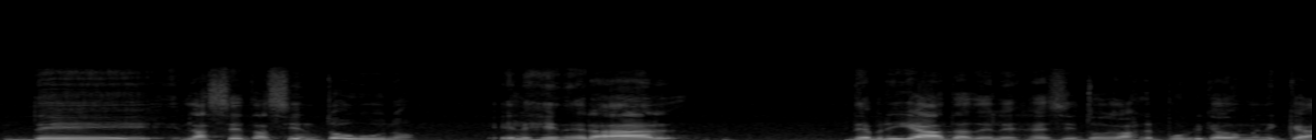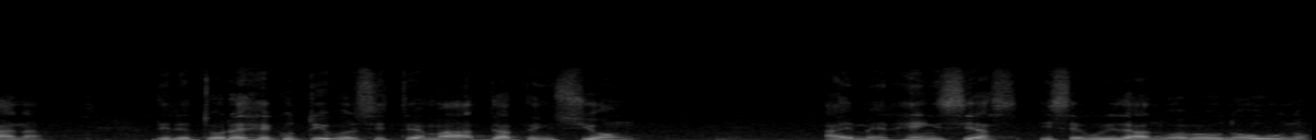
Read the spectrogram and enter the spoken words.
de la Z101, el general de brigada del Ejército de la República Dominicana, director ejecutivo del Sistema de Atención a Emergencias y Seguridad 911,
